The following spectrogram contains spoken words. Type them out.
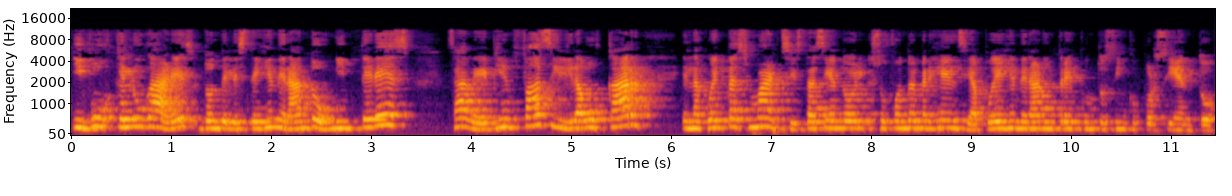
Y busque lugares donde le esté generando un interés. ¿Sabe? Es bien fácil ir a buscar en la cuenta Smart, si está haciendo su fondo de emergencia, puede generar un 3.5%.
